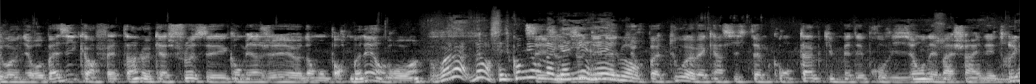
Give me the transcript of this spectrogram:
revenir au basique en fait. Hein. Le cash flow, c'est combien j'ai euh, dans mon porte-monnaie en gros. Hein. Voilà, non, c'est combien on a gagné je réellement. Je pas tout avec un système comptable qui me met des provisions, des machins et des trucs,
